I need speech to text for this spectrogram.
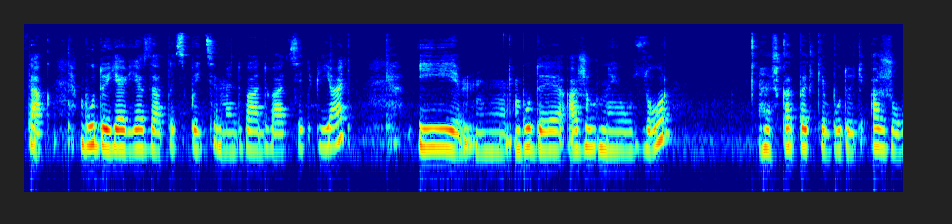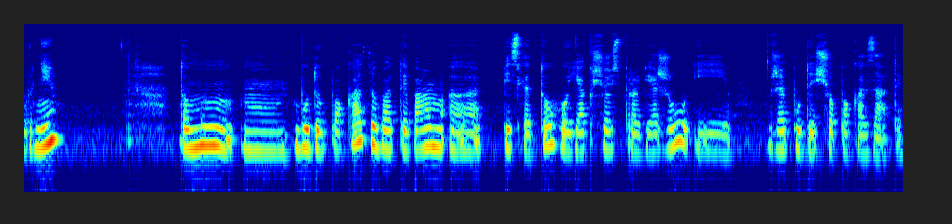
Так, буду я в'язати спицями 2,25 і буде ажурний узор. Шкарпетки будуть ажурні, тому буду показувати вам після того, як щось пров'яжу і вже буде що показати.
